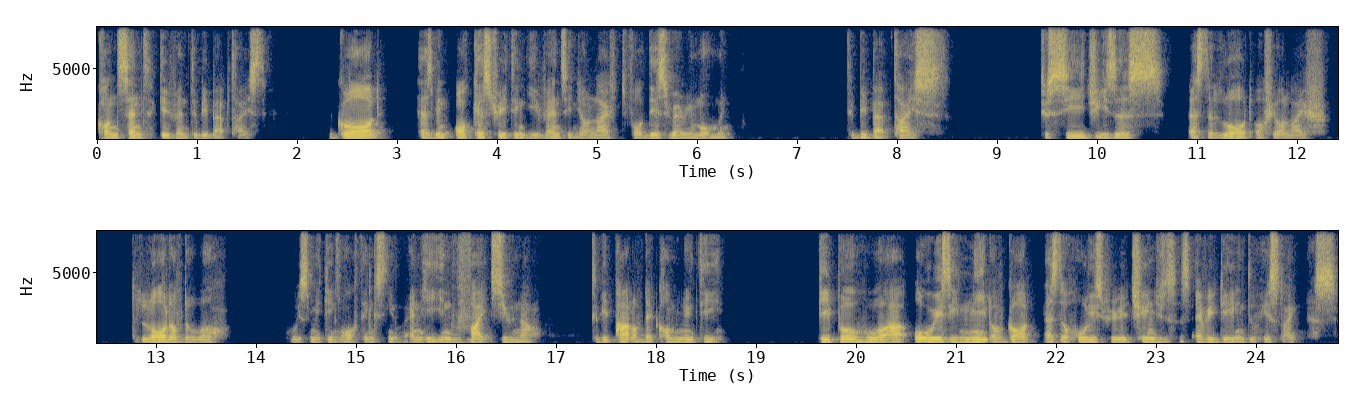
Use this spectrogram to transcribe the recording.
consent given to be baptized. God has been orchestrating events in your life for this very moment to be baptized, to see Jesus as the Lord of your life, Lord of the world, who is making all things new. And He invites you now to be part of that community. People who are always in need of God as the Holy Spirit changes us every day into His likeness.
